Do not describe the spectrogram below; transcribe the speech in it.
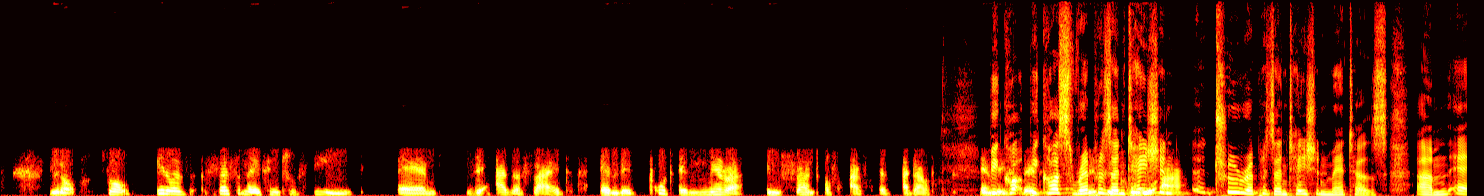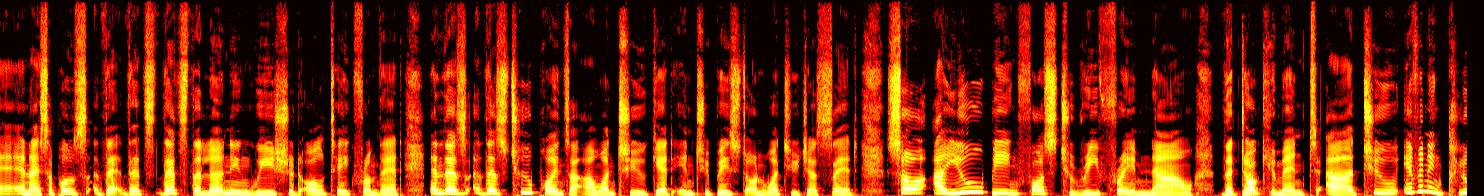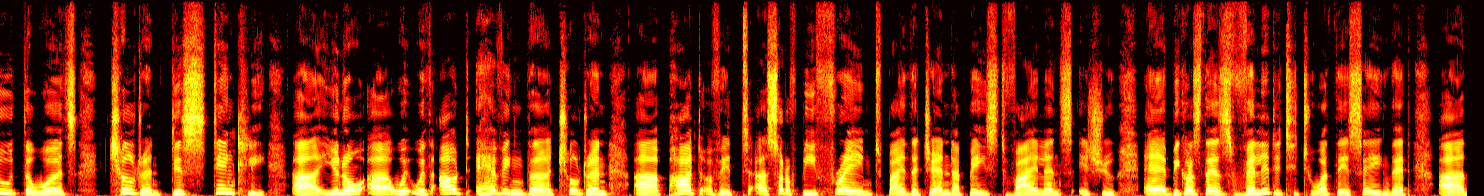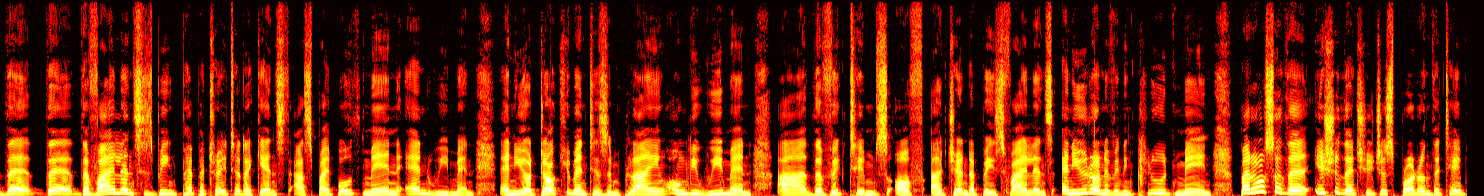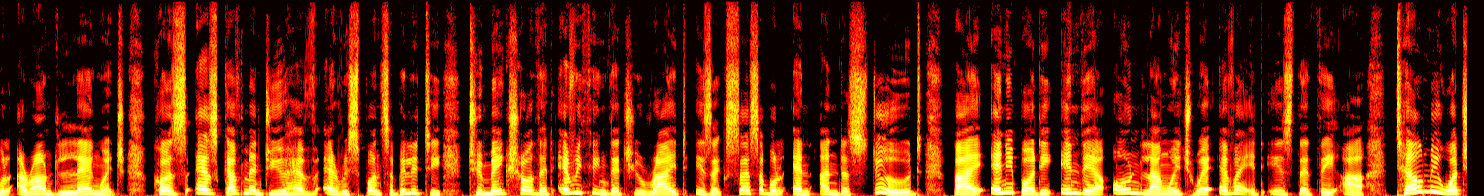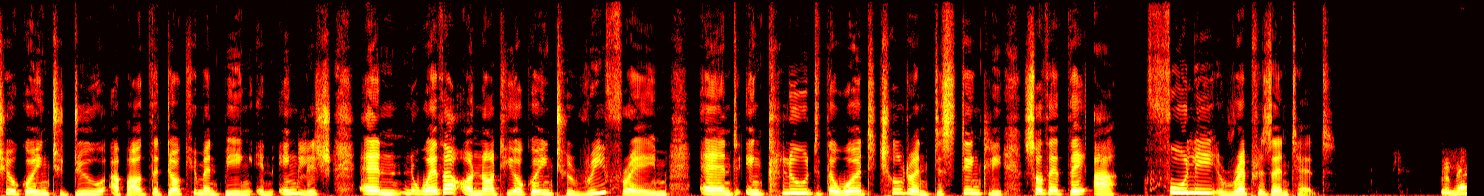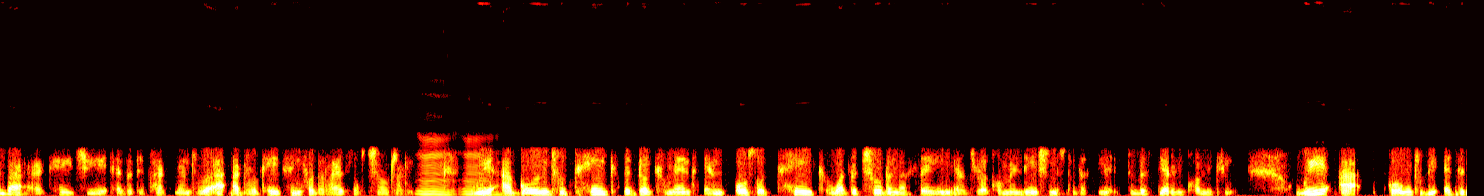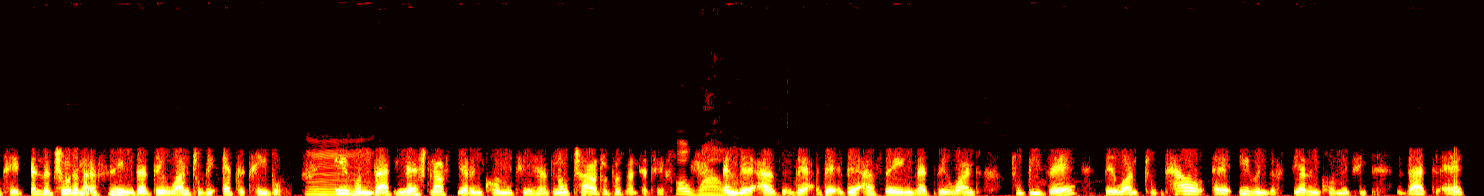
you know. So it was fascinating to see um, the other side, and they put a mirror in front of us as adults. because, said, because representation, uh, true representation matters, um, and I suppose that that's that's the learning we should all take from that. And there's there's two points I want to get into based on what you just said. So, are you being forced to reframe now the document uh, to even include the words children distinctly, uh, you know, uh, w- without having the children uh, part of it uh, sort of be framed by the gender based violence issue, uh, because there's validity to what they're saying that uh, the, the, the violence is being perpetrated against us by both men and women. And your document is implying only women are the victims of gender based violence, and you don't even include men. But also the issue that you just brought on the table around language because as government, you have a responsibility to make sure that everything that you write is accessible and understood by anybody in their own language, wherever it is that they are. Tell me what you're going to do about the document being in English and whether or not you're going to reframe and include the word children distinctly so that they are fully represented. Remember, at KG, as a department, we are advocating for the rights of children. Mm, mm. We are going to take the document and also take what the children are saying as recommendations to the to the steering committee. We are going to be at the table, and the children are saying that they want to be at the table. Mm. Even that national steering committee has no child representative. Oh wow! And they are they, they, they are saying that they want to be there. They want to tell uh, even the steering committee that uh,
